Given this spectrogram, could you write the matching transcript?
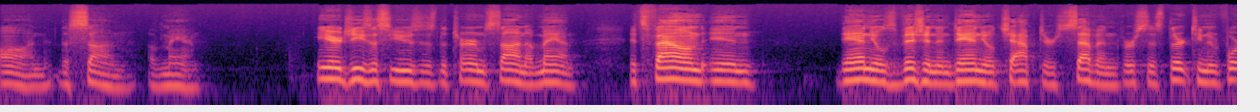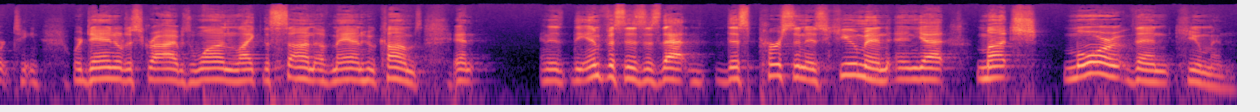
on the Son of Man. Here, Jesus uses the term Son of Man. It's found in Daniel's vision in Daniel chapter 7, verses 13 and 14, where Daniel describes one like the Son of Man who comes. And, and the emphasis is that this person is human and yet much more than human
